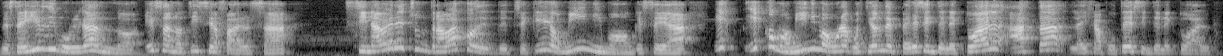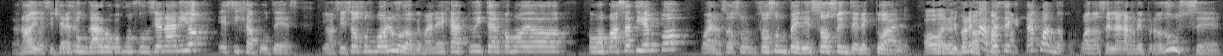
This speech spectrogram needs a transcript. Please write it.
de seguir divulgando esa noticia falsa, sin haber hecho un trabajo de, chequeo mínimo, aunque sea, es, como mínimo una cuestión de pereza intelectual hasta la hijaputez intelectual. ¿no? Digo, si tienes un cargo como funcionario, es hijaputez. Digo, si sos un boludo que maneja Twitter como, como pasatiempo, bueno, sos un, sos un perezoso intelectual. Oh, el problema parece que está cuando, cuando se la reproduce.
